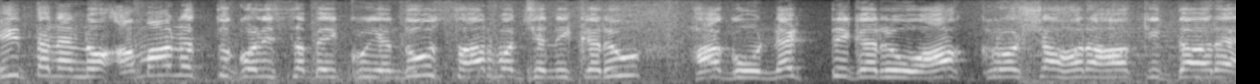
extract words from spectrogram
ಈತನನ್ನು ಅಮಾನತುಗೊಳಿಸಬೇಕು ಎಂದು ಸಾರ್ವಜನಿಕರು ಹಾಗೂ ನೆಟ್ಟಿಗರು ಆಕ್ರೋಶ ಹೊರಹಾಕಿದ್ದಾರೆ.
